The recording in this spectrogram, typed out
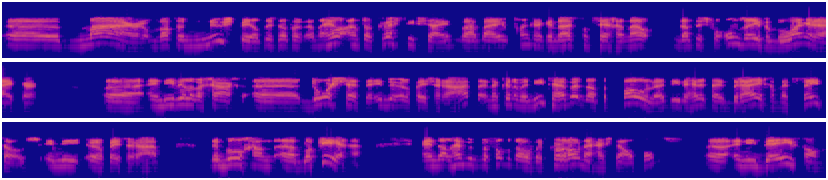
Uh, maar wat er nu speelt, is dat er een heel aantal kwesties zijn waarbij Frankrijk en Duitsland zeggen: Nou, dat is voor ons even belangrijker. en die willen we graag doorzetten in de Europese Raad. En dan kunnen we niet hebben dat de Polen, die de hele tijd dreigen met veto's in die Europese Raad, de boel gaan blokkeren. En dan hebben we het bijvoorbeeld over het coronaherstelfonds. Uh, een idee van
